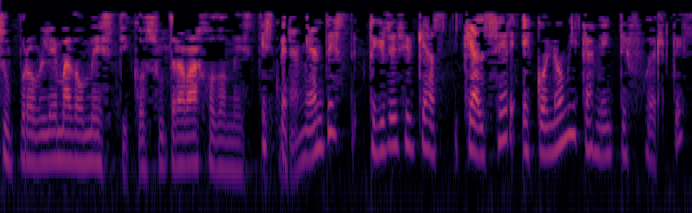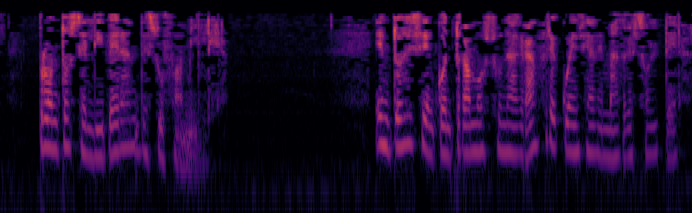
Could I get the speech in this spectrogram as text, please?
su problema doméstico, su trabajo doméstico? Espérame, antes te quiero decir que, as- que al ser económicamente fuertes, pronto se liberan de su familia. Entonces encontramos una gran frecuencia de madres solteras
